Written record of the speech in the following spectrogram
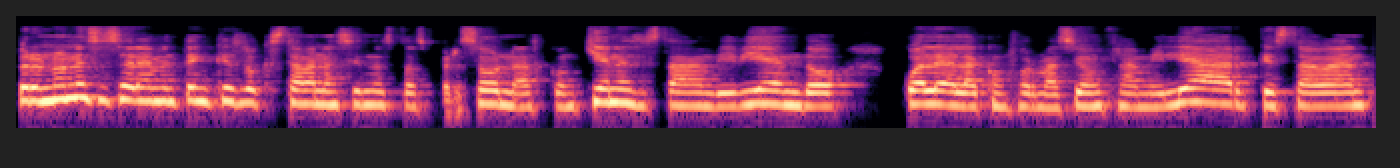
pero no necesariamente en qué es lo que estaban haciendo estas personas, con quiénes estaban viviendo, cuál era la conformación familiar, qué estaban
